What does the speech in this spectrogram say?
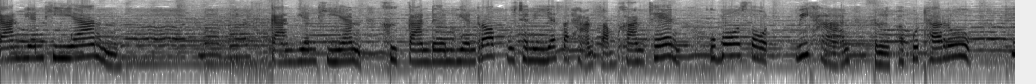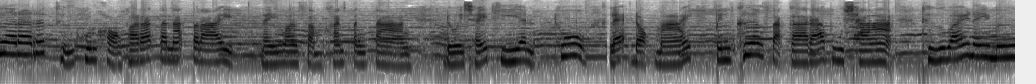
การเวียนเทียน การเวียนเทียน คือการเดินเวียนรอบปูชนียสถานสำคัญเช่น อุโบสถ วิหาร หรือพระพุทธรูป เพื่อระลึกถึงคุณของพระรัตนตรัย ในวันสำคัญต่างๆ โดยใช้เทียนธูปและดอกไม้เป็นเครื่องสักการะบูชา ถือไว้ในมือ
